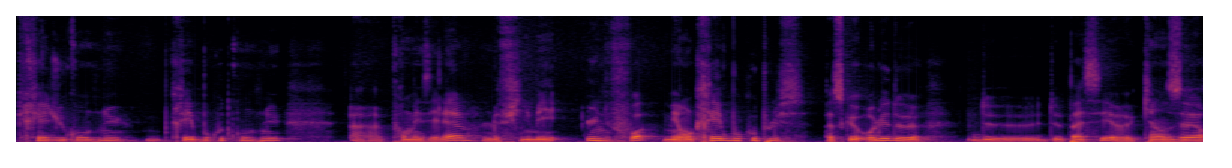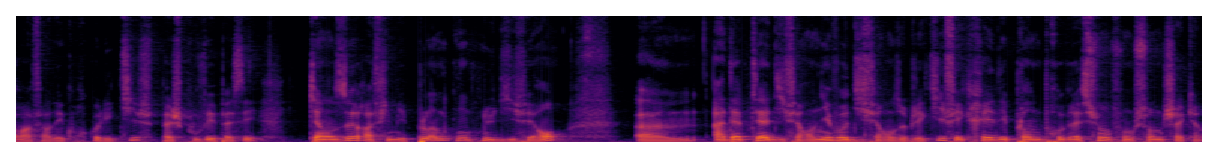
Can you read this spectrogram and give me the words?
créer du contenu, créer beaucoup de contenu euh, pour mes élèves, le filmer une fois, mais en créer beaucoup plus. Parce qu'au lieu de, passer 15 euh, heures à faire des cours collectifs, bah, je pouvais passer 15 heures à filmer plein de contenus différents, euh, adaptés à différents niveaux, différents objectifs, et créer des plans de progression en fonction de chacun.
